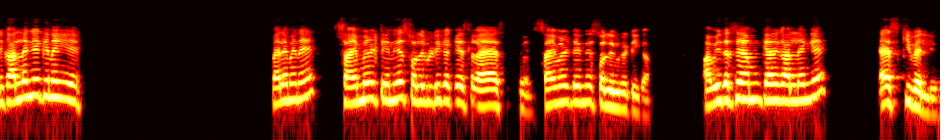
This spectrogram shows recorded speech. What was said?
निकाल लेंगे कि नहीं ये पहले मैंने साइमल्टेनियस सॉलिबिलिटी का केस लगाया सॉलिबिलिटी का अब इधर से हम क्या निकाल लेंगे एस की वैल्यू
